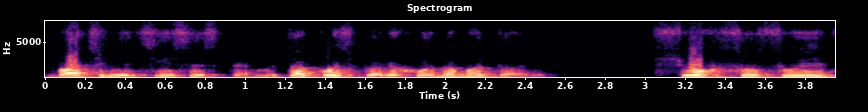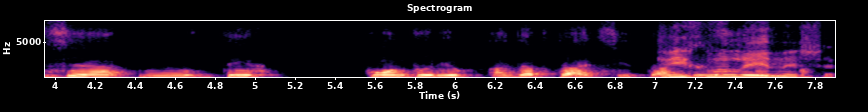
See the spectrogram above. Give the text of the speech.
бачення цієї системи. Так ось переходимо далі. Що стосується тих контурів адаптації. Так, Дві хвилини ще,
